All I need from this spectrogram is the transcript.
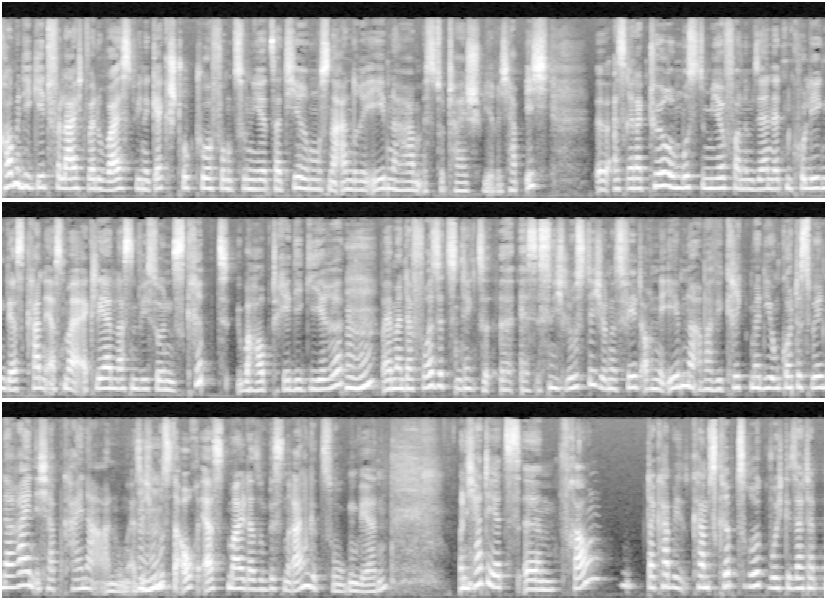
Comedy geht vielleicht, weil du weißt, wie eine Gagstruktur funktioniert. Satire muss eine andere Ebene haben, ist total schwierig. Habe ich äh, als Redakteure musste mir von einem sehr netten Kollegen, der es kann, erstmal erklären lassen, wie ich so ein Skript überhaupt redigiere, mhm. weil man davor sitzt und denkt so, äh, es ist nicht lustig und es fehlt auch eine Ebene, aber wie kriegt man die um Gottes Willen da rein? Ich habe keine Ahnung. Also mhm. ich musste auch erstmal da so ein bisschen rangezogen werden. Und ich hatte jetzt ähm, Frauen, da kam, kam Skript zurück, wo ich gesagt habe,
